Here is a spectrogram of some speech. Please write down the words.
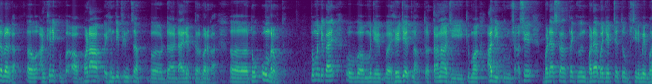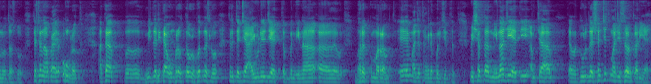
तर बरं का आणखीन एक बडा हिंदी फिल्मचा डायरेक्टर बरं का तो ओम राऊत. तो म्हणजे काय ब- म्हणजे हे जे आहेत ना तानाजी किंवा आदिपुरुष असे बड्या स्टार्सला घेऊन बड्या बजेटचे तो सिनेमे बनवत असतो. त्याचं नाव काय ओमरथ आता मी जरी त्या ओमरथला ओळखत नसलो तरी त्याचे आईवडील जे आहेत नीना भरतकुमार राऊत हे माझ्या चांगल्या परिचित आहेत. विशेषतः नीना जी आहे ती आमच्या दूरदर्शनचीच माझी सहकारी आहे.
